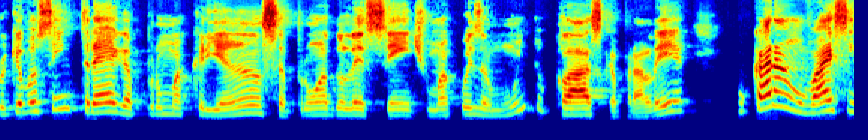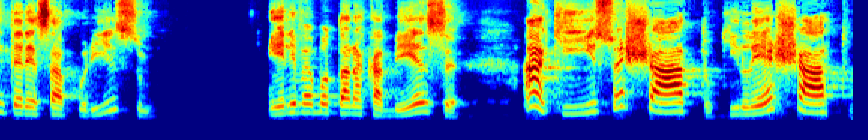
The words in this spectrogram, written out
porque você entrega para uma criança, para um adolescente, uma coisa muito clássica para ler, o cara não vai se interessar por isso, ele vai botar na cabeça, ah, que isso é chato, que ler é chato.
